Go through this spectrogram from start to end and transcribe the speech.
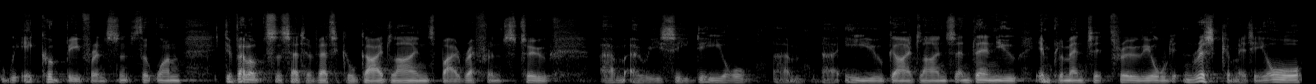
w- it could be, for instance, that one develops a set of ethical guidelines by reference to OECD or um, uh, EU guidelines, and then you implement it through the Audit and Risk Committee. Or,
